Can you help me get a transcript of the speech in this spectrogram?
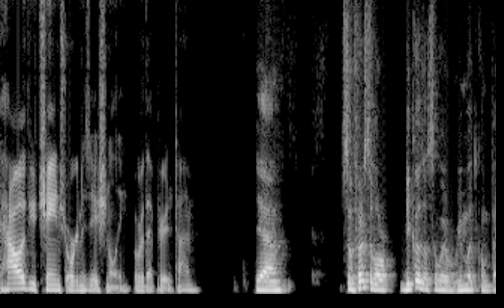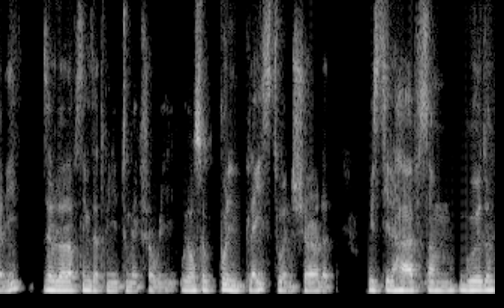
how have you changed organizationally over that period of time? Yeah. So first of all, because also we're a remote company, there are a lot of things that we need to make sure we, we also put in place to ensure that we still have some good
